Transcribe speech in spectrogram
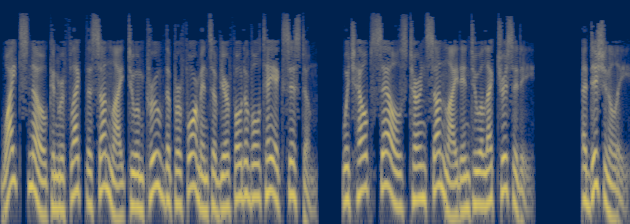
white snow can reflect the sunlight to improve the performance of your photovoltaic system, which helps cells turn sunlight into electricity. Additionally,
